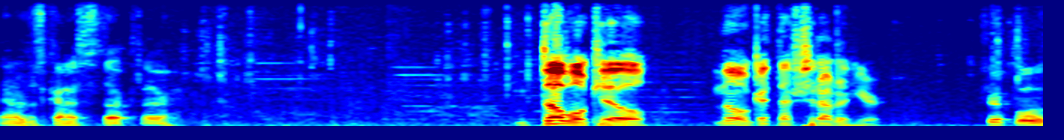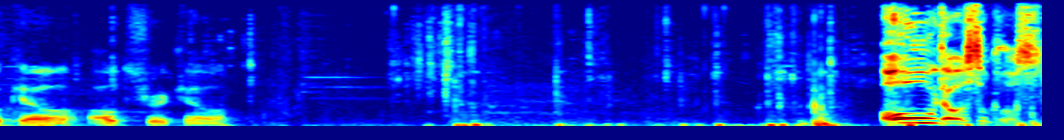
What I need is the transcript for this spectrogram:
Now I'm just kind of stuck there. Double kill! No, get that shit out of here. Triple kill, ultra kill. Oh, that was so close.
